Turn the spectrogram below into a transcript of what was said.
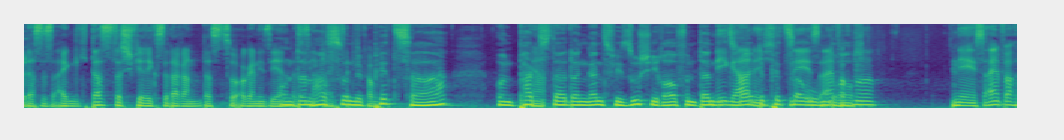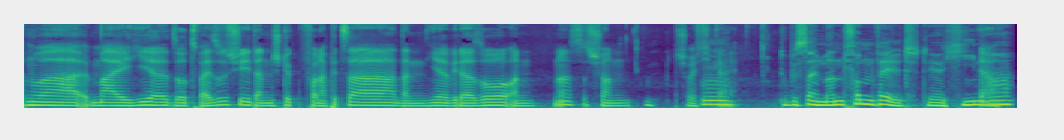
Weil das ist eigentlich, das ist das Schwierigste daran, das zu organisieren. Und dann hast du eine kommen. Pizza und packst da dann ganz viel Sushi rauf und dann Nee, die zweite. Pizza nee, ist oben einfach drauf. Nee, ist einfach nur mal hier so zwei Sushi, dann ein Stück von der Pizza, dann hier wieder so und ne, es ist schon, schon richtig Mhm. geil. Du bist ein Mann von Welt, der China Ja.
